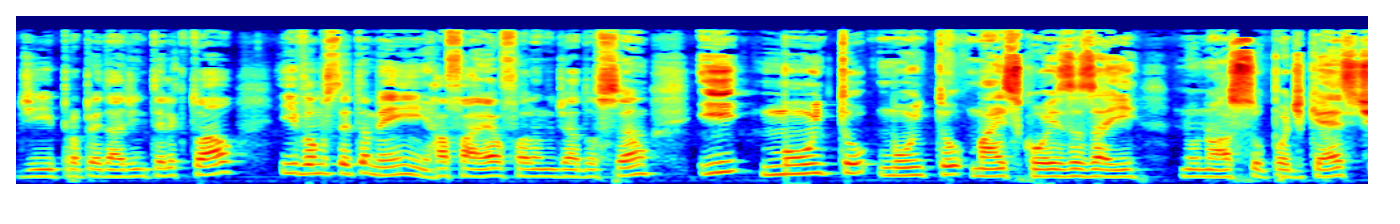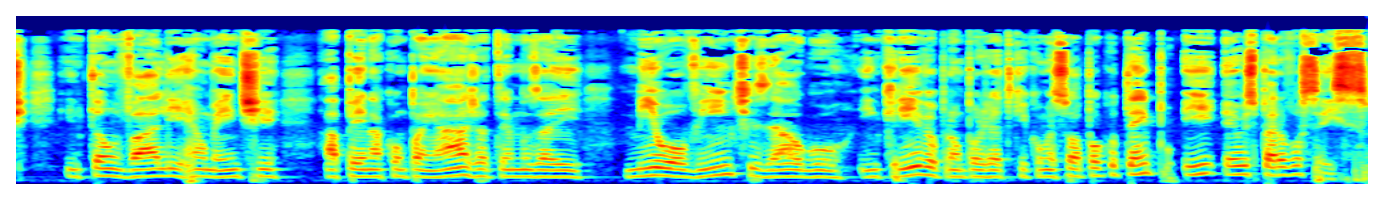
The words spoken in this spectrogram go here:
de propriedade intelectual. E vamos ter também Rafael falando de adoção e muito, muito mais coisas aí no nosso podcast. Então vale realmente a pena acompanhar. Já temos aí mil ouvintes, é algo incrível para um projeto que começou há pouco tempo e eu espero vocês.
